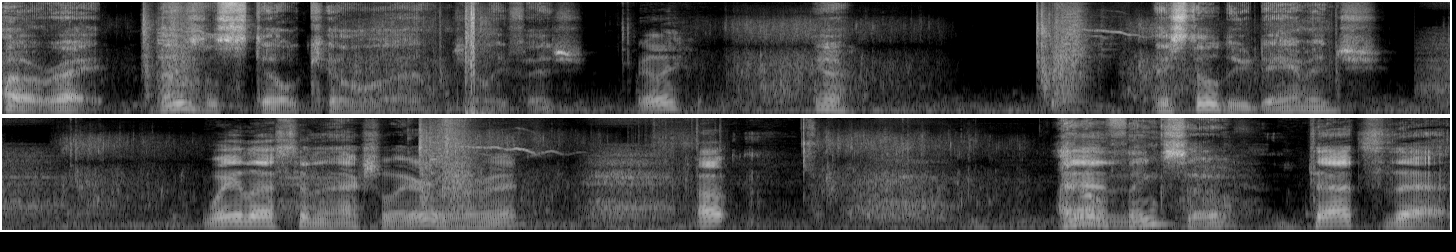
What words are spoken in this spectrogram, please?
Oh, right. Those will still kill uh, jellyfish. Really? Yeah. They still do damage. Way less than an actual arrow, though, right? Oh, I don't think so. that's that.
